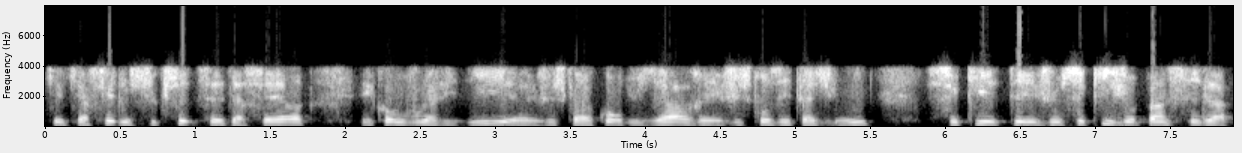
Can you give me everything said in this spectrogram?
qui, qui, a fait le succès de cette affaire, et comme vous l'avez dit, euh, jusqu'à la Cour du Tsar et jusqu'aux États-Unis, ce qui était, je sais qui, je pense, c'est la,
